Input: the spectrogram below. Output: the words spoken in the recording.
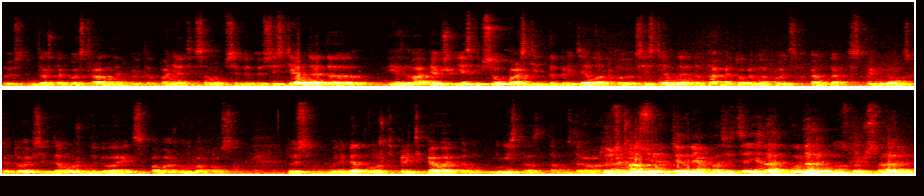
То есть даже такое странное какое-то понятие само по себе. То есть системная это, опять же, если все упростить до предела, то системная это та, которая находится в контакте с Кремлем, с которой всегда можно договориться по важным вопросам. То есть вы, ребята, можете критиковать там, министра там, То есть здравоохранения. конструктивная оппозиция, я Да, так понял, да. у нас то же самое.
